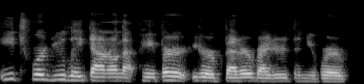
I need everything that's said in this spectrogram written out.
each word you lay down on that paper you're a better writer than you were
